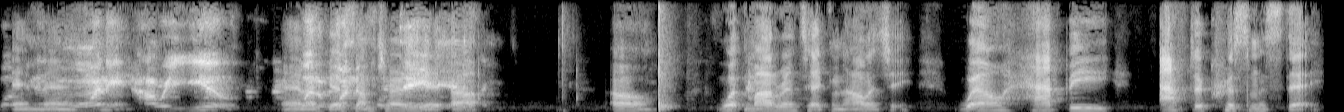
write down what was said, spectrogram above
Well, and good then, morning. How are you? And what I guess I'm turning it up. Oh, what modern technology. Well, happy after Christmas Day.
